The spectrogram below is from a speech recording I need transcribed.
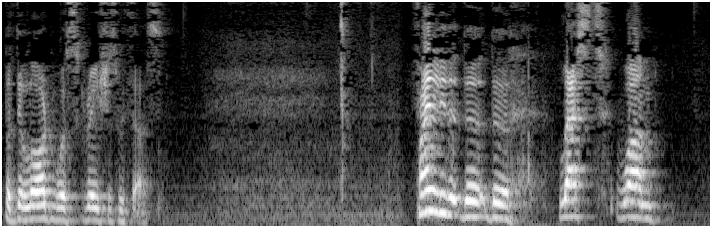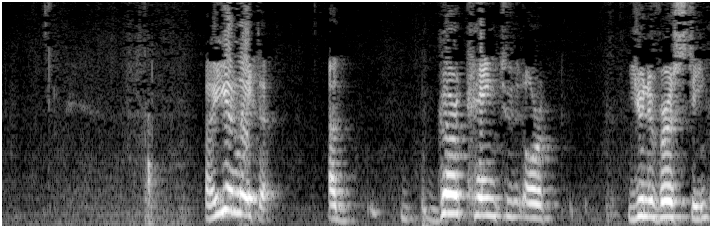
But the Lord was gracious with us. Finally, the, the, the last one. A year later, a girl came to our university.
